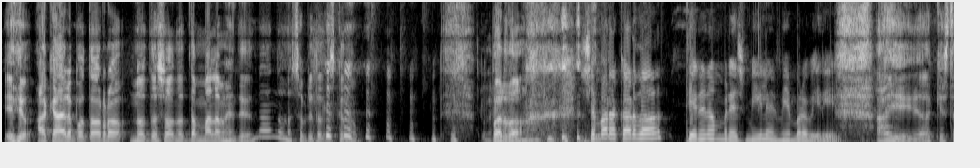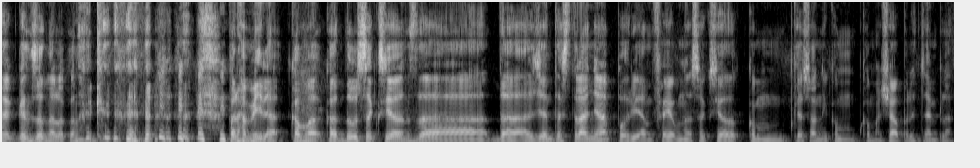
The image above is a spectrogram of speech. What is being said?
I diu, a cara potorro no te sona tan malament. I diu, no, no, la veritat és que no. Perdó. Yo me recuerdo, tiene nombres mil el miembro viril. ai, aquesta cançó no la conec. Però mira, com, a, com dues seccions de, de gent estranya podríem fer una secció com, que soni com, com això, per exemple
